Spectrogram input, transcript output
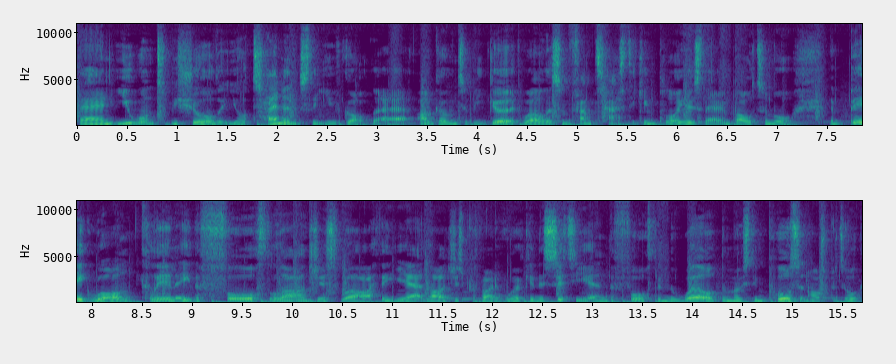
then you want to be sure that your tenants that you've got there are going to be good. Well, there's some fantastic employers there in Baltimore. The big one, clearly, the fourth largest, well, I think, yeah, largest provider of work in the city, and the fourth in the world, the most important hospital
